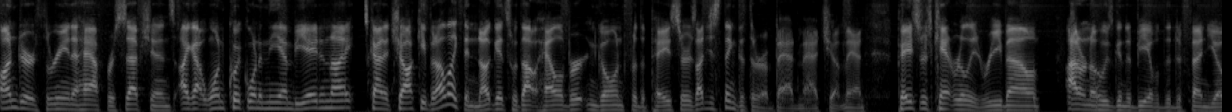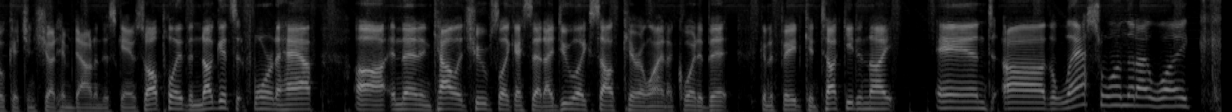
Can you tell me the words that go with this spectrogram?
under three and a half receptions. I got one quick one in the NBA tonight. It's kind of chalky, but I like the Nuggets without Halliburton going for the Pacers. I just think that they're a bad matchup, man. Pacers can't really rebound. I don't know who's going to be able to defend Jokic and shut him down in this game. So I'll play the Nuggets at four and a half. Uh, and then in college hoops, like I said, I do like South Carolina quite a bit. Going to fade Kentucky tonight. And uh, the last one that I like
